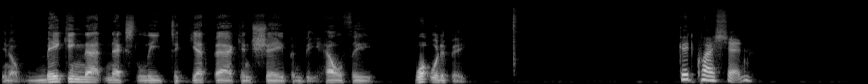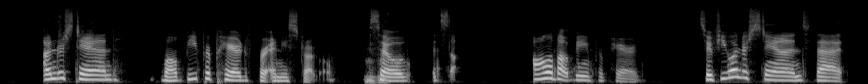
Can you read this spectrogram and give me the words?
you know making that next leap to get back in shape and be healthy, what would it be? Good question. Understand, well, be prepared for any struggle. Mhm. So it's all about being prepared. So if you understand that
